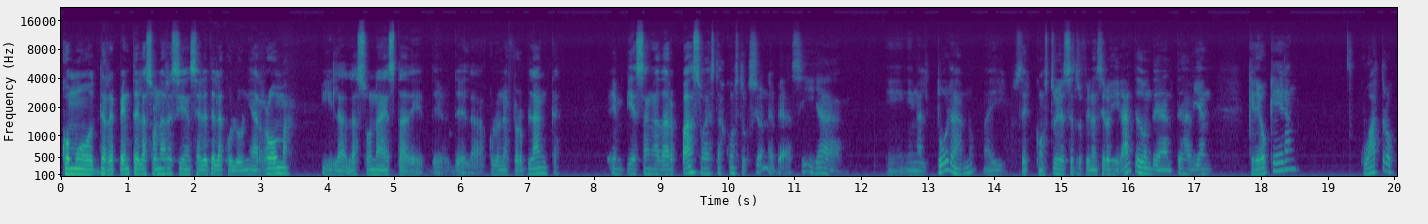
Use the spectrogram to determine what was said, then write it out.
como de repente las zonas residenciales de la colonia Roma y la, la zona esta de, de, de, la colonia Flor Blanca empiezan a dar paso a estas construcciones, vea, así ya en, en, altura, ¿no? Ahí se construye el centro financiero gigante donde antes habían, creo que eran cuatro,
